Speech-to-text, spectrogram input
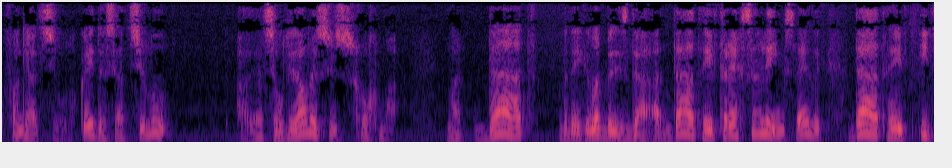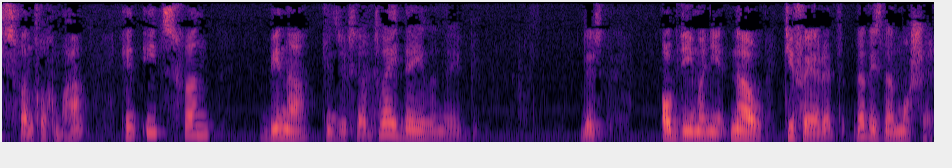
van de Atsilut. Oké, okay, dat is Atsilut. Zult is alles is Chogma. Maar dat betekent, wat is dat? Dat heeft rechts en links, eigenlijk. Dat heeft iets van Chogma en iets van Bina in zichzelf. Twee delen heeft Dus op die manier, nou, Tiferet, dat is dan Moshe.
